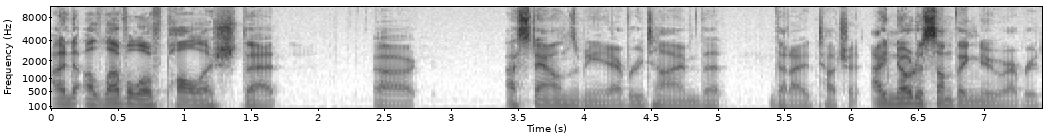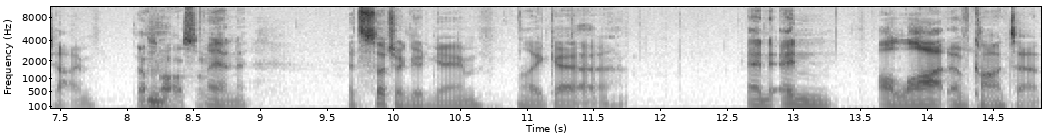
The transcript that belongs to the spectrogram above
a, a level of polish that uh, astounds me every time that that I touch it. I notice something new every time, That's awesome. and it's such a good game. Like uh, and and a lot of content,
